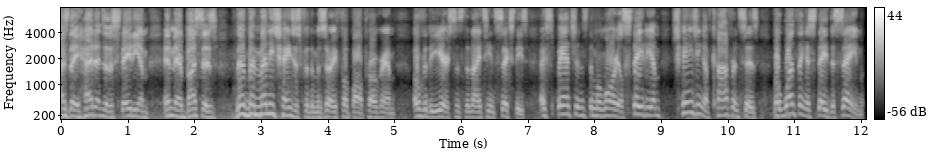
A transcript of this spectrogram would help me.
as they head into the stadium in their buses. There have been many changes for the Missouri football program over the years since the 1960s. Expansions, the Memorial Stadium, changing of conferences, but one thing has stayed the same,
